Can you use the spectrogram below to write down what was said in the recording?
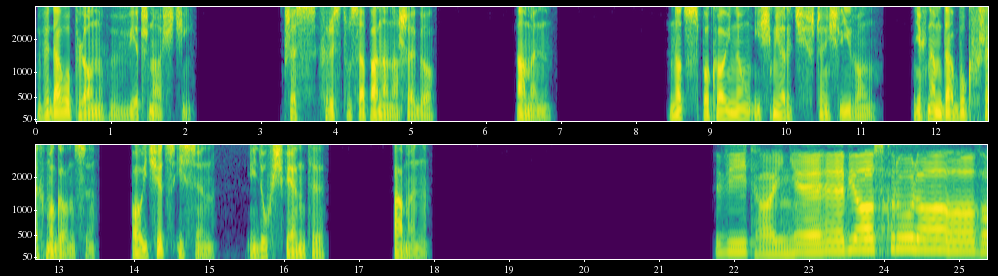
wydało plon w wieczności. Przez Chrystusa Pana naszego. Amen. Noc spokojną i śmierć szczęśliwą niech nam da Bóg Wszechmogący, Ojciec i Syn, i Duch Święty. Amen. Witaj niebios królowo,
